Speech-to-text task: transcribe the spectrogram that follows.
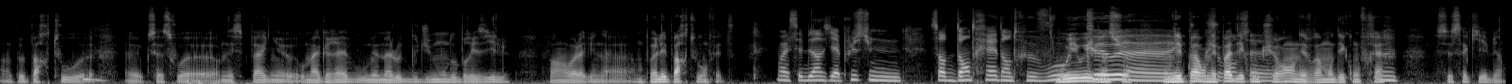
un peu partout, mm. que ce soit en Espagne, au Maghreb ou même à l'autre bout du monde, au Brésil. Enfin voilà, y en a, on peut aller partout en fait. Ouais, c'est bien. Il y a plus une sorte d'entraide entre vous. Oui, oui, bien sûr. on n'est pas, on n'est pas des concurrents, on est vraiment des confrères. Mm. C'est ça qui est bien.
